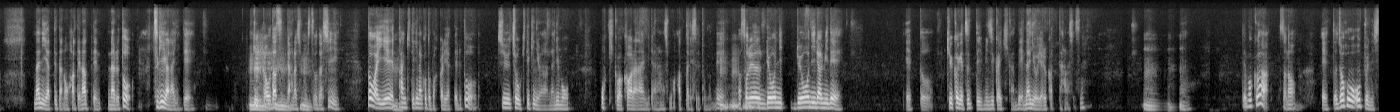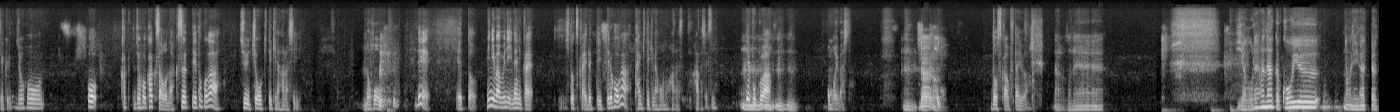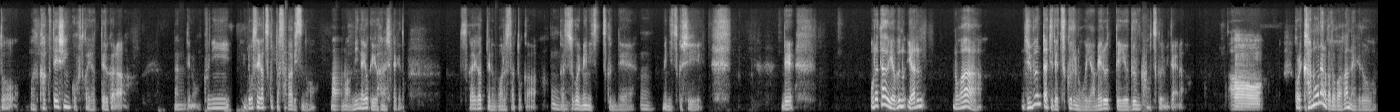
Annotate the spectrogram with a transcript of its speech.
何やってたの？はてなってなると、次がないんで、結果を出すって話も必要だし、とはいえうん。短期的なことばっかりやってると、中長期的には何も大きくは変わらないみたいな話もあったりすると思うんで、まあ、それを両に両にらみで、えっと、9ヶ月っていう短い期間で何をやるかって話ですね。うんうんで僕はその、えっと、情報をオープンにしていく情報をか情報格差をなくすっていうところが中長期的な話の方で、えっと、ミニマムに何か一つ変えるって言ってる方が短期的な方の話話ですね。で僕は思いました。うんうんなるほど。どうですか、お二人は？なるほどね。いや、俺はなんかこういうのになっちゃうと、まあ、確定申告とかやってるから、なんていうの、国、行政が作ったサービスの、まあまあみんなよく言う話だけど、使い勝手の悪さとかうんがすごい目につくんで、うん目につくし、で、俺多分やぶのやるのは、自分たちで作るのをやめるっていう文化を作るみたいな。あああ。これ可能なのかどうかわかんないけど、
